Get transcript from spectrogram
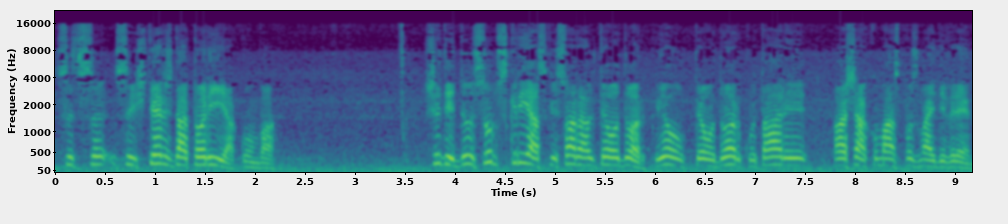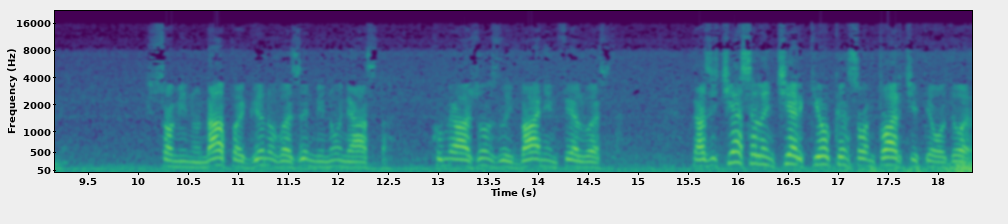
să-i să, să ștergi datoria cumva. Și de subscria scrisoarea al Teodor, că eu, Teodor, cu tare, așa cum am spus mai devreme. Și s-o minuna păgânul văzând minunea asta, cum i-a ajuns lui bani în felul ăsta. Dar zicea să-l încerc eu când s-o întoarce Teodor.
